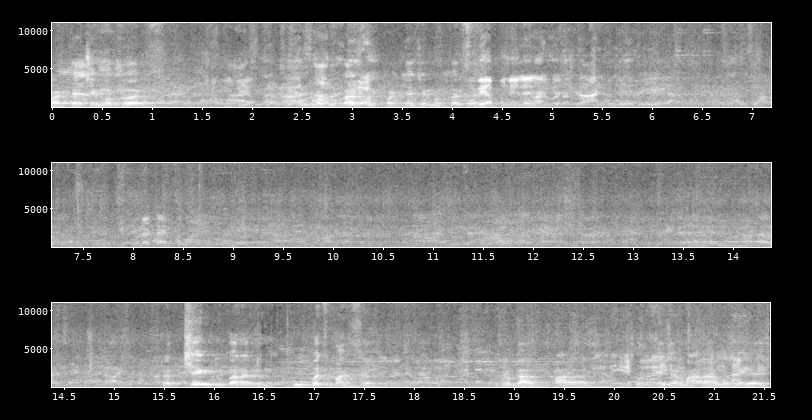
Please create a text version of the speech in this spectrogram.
पडद्याचे मकर. पूर्ण दुकान पडद्याचे मकर वो प्रत्येक दुकानातून खूपच माणसं गा माळा गोंड्याच्या माळा वगैरे आहेत.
